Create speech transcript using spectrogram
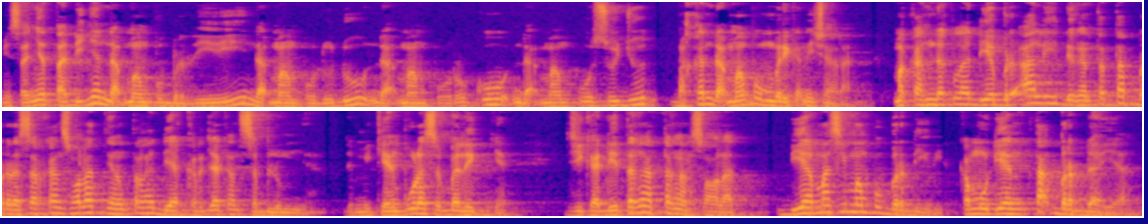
Misalnya tadinya tidak mampu berdiri, tidak mampu duduk, tidak mampu ruku, tidak mampu sujud, bahkan tidak mampu memberikan isyarat. Maka hendaklah dia beralih dengan tetap berdasarkan sholat yang telah dia kerjakan sebelumnya. Demikian pula sebaliknya. Jika di tengah-tengah sholat, dia masih mampu berdiri, kemudian tak berdaya,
